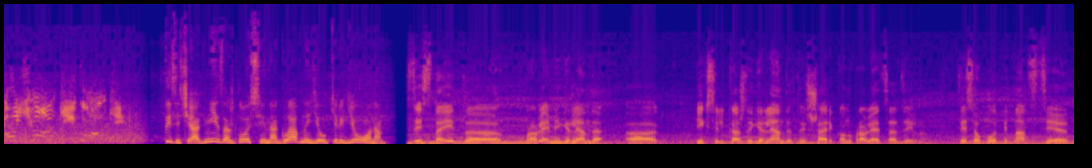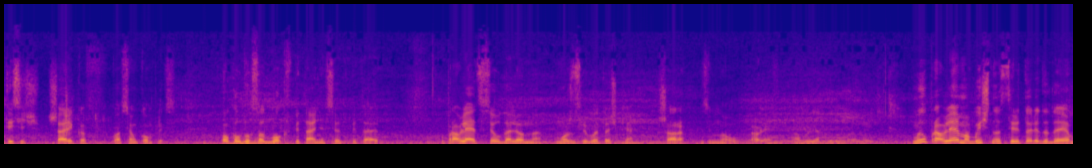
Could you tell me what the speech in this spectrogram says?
Елки-иголки! Тысячи огней зажглось и на главной елке региона. Здесь стоит э, управляемая гирлянда. Э, пиксель каждой гирлянды, то есть шарик, он управляется отдельно. Здесь около 15 тысяч шариков во всем комплексе. Около 200 блоков питания все это питает. Управляется все удаленно. Можно с любой точки шара земного управлять. А вы откуда управляете? Мы управляем обычно с территории ДДМ.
